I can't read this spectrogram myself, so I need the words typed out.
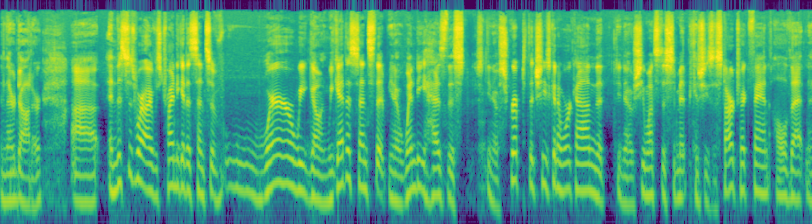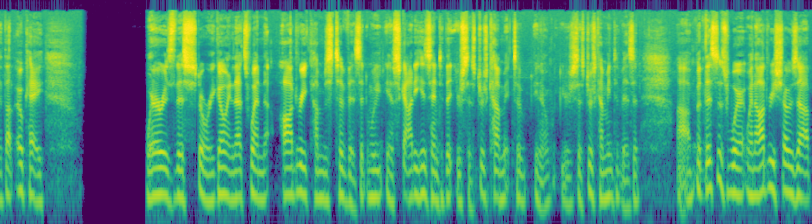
and their daughter. Uh, and this is where I was trying to get a sense of where are we going. We get a sense that you know Wendy has this you know script that she's going to work on that you know she wants to submit because she's a Star Trek fan. All of that, and I thought, okay. Where is this story going? that's when Audrey comes to visit. And we, you know, Scotty has hinted that your sister's coming to, you know, your sister's coming to visit. Uh, but this is where, when Audrey shows up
